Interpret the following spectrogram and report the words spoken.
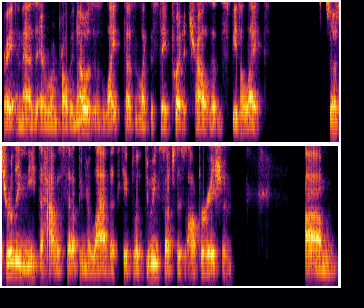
Right. And as everyone probably knows, is light doesn't like to stay put. It travels at the speed of light. So it's really neat to have a setup in your lab that's capable of doing such this operation. Um,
